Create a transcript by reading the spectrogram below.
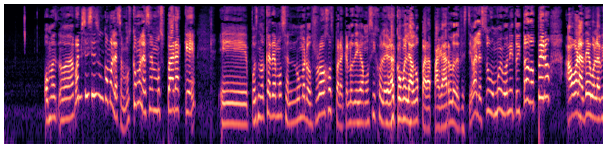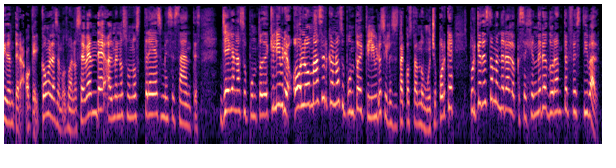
o más, ah, bueno, sí, sí, es un cómo le hacemos. ¿Cómo le hacemos para que, eh, pues no quedemos en números rojos, para que no digamos, híjole, ¿verdad? ¿cómo le hago para pagarlo del festival? Estuvo muy bonito y todo, pero ahora debo la vida entera. Ok, ¿cómo le hacemos? Bueno, se vende al menos unos tres meses antes. Llegan a su punto de equilibrio, o lo más cercano a su punto de equilibrio si les está costando mucho. ¿Por qué? Porque de esta manera lo que se genere durante el festival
